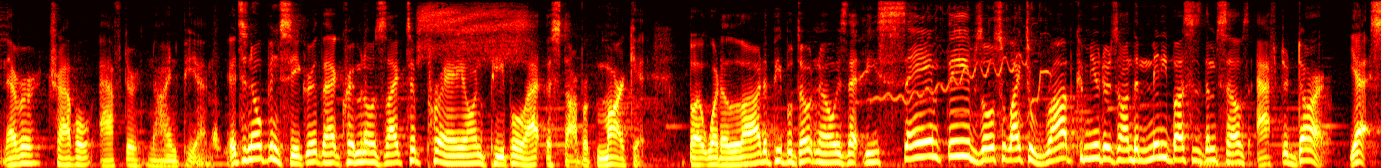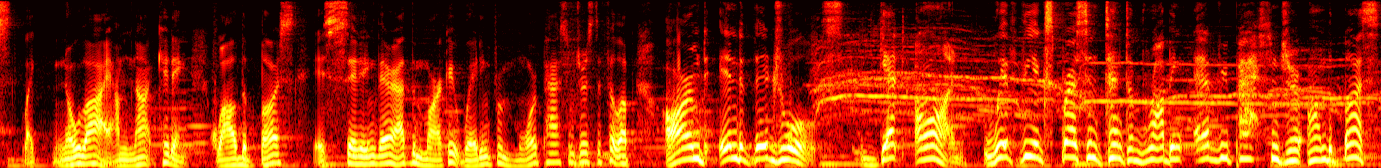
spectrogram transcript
never travel after 9 p.m. It's an open secret that criminals like to prey on people at the Stabroek market. But what a lot of people don't know is that these same thieves also like to rob commuters on the minibuses themselves after dark. Yes, like no lie, I'm not kidding. While the bus is sitting there at the market waiting for more passengers to fill up, armed individuals get on with the express intent of robbing every passenger on the bus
